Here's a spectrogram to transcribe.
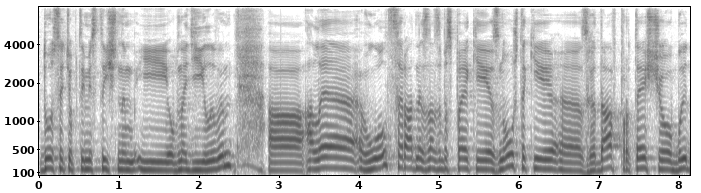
досить оптимістичним і обнадійливим. Але Уолтс, радник з нацбезпеки, знову ж таки е, згадав про те, що обид,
